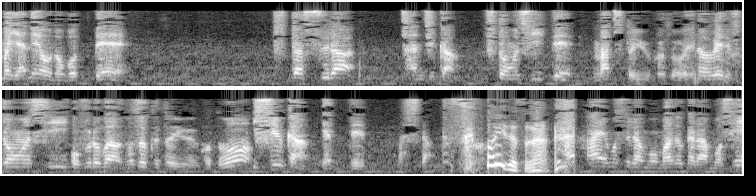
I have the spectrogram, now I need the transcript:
まあ屋根を登って、ひたすら3時間、布団を敷いて待つということを、の上で布団を敷いお風呂場を覗くということを1週間やってました。すごいですね。はい、はい、もうそれはもう窓からもう性エ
